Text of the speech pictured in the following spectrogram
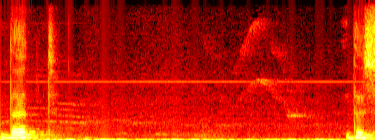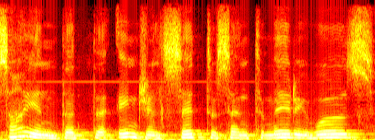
that the sign that the angel said to Saint Mary was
